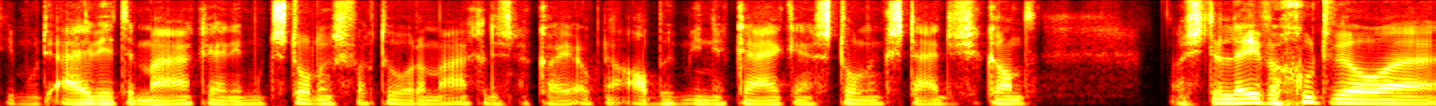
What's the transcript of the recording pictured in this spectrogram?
Die moet eiwitten maken en die moet stollingsfactoren maken. Dus dan kan je ook naar albumine kijken en stollingstijd. Dus je kan, als je de lever goed wil, uh,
